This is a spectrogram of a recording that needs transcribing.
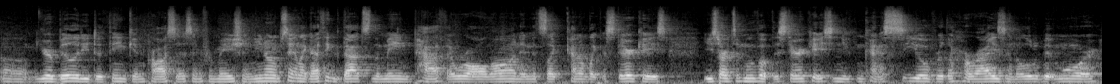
um, your ability to think and process information. You know what I'm saying? Like I think that's the main path that we're all on, and it's like kind of like a staircase. You start to move up the staircase, and you can kind of see over the horizon a little bit more.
